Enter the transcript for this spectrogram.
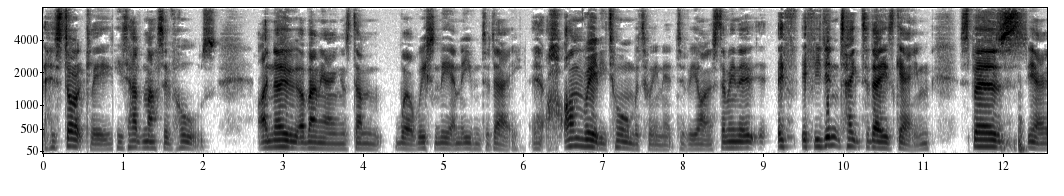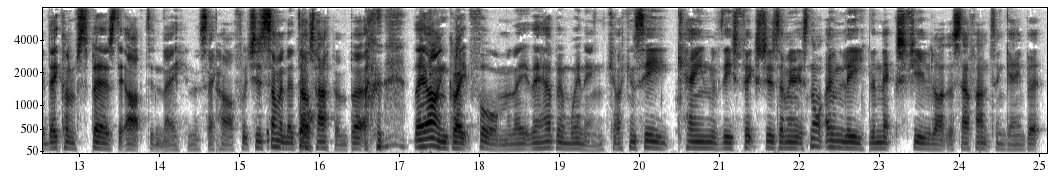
Historically, he's had massive hauls. I know Aubameyang has done well recently and even today. Uh, I'm really torn between it, to be honest. I mean, if, if you didn't take today's game, Spurs, you know, they kind of Spursed it up, didn't they, in the second half, which is something that does oh. happen, but they are in great form and they, they have been winning. I can see Kane with these fixtures. I mean, it's not only the next few, like the Southampton game, but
